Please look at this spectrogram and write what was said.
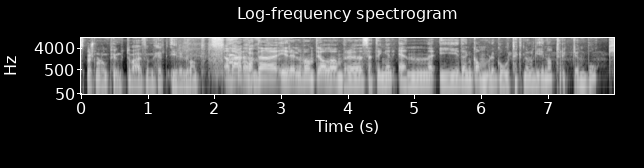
Spørsmålet om punktum er sånn helt irrelevant. Ja, det er det. Det er irrelevant i alle andre settinger enn i den gamle, gode teknologien å trykke en bok.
